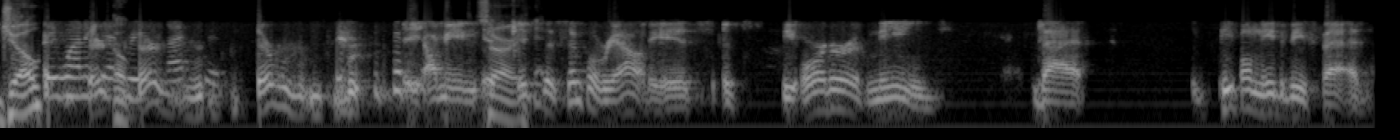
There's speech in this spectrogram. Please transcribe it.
Joe? They want to get reelected. They're, they're, I mean, Sorry. It's, it's a simple reality. It's, it's the order of needs that people need to be fed.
